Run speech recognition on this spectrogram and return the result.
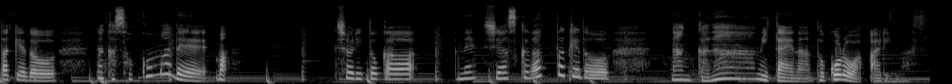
たけどなんかそこまでまあ処理とかねしやすくなったけどなんかなーみたいなところはあります。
